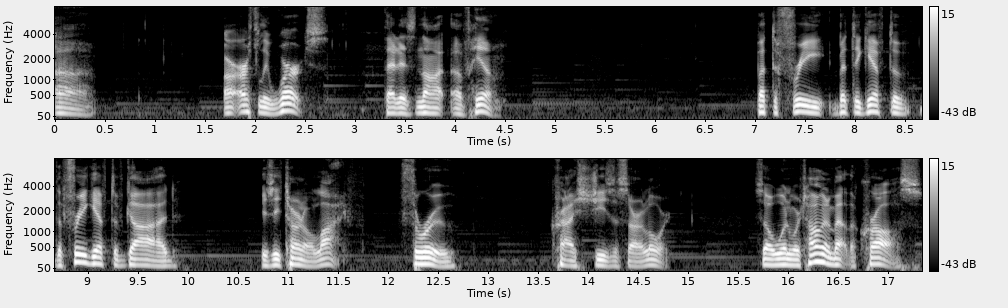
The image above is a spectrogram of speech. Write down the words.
uh, our earthly works that is not of him but the free but the gift of the free gift of God is eternal life through Christ Jesus our Lord. So when we're talking about the cross,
